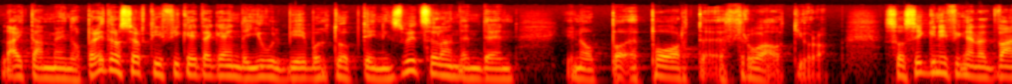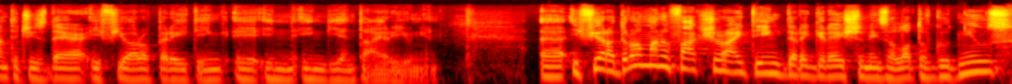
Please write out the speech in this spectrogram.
light unmanned operator certificate again that you will be able to obtain in Switzerland and then you know port throughout Europe. So significant advantages there if you are operating in in the entire union. Uh, if you're a drone manufacturer, I think the regulation is a lot of good news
